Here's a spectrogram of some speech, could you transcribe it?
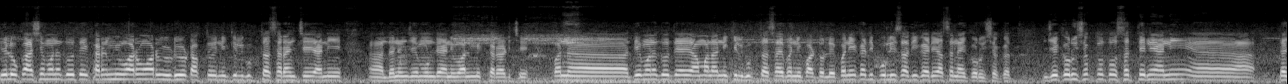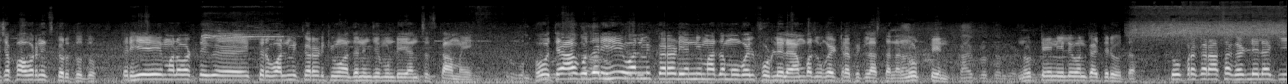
ते लोक असे म्हणत होते कारण मी वारंवार व्हिडिओ टाकतोय निखिल गुप्ता सरांचे आणि धनंजय मुंडे आणि वाल्मिक कराडचे. पण ते म्हणत होते आम्हाला निखिल गुप्ता साहेबांनी पाठवले पण एखादी पोलीस अधिकारी असं नाही करू शकत. जे करू शकतो तो सत्तेने आणि त्याच्या पावरनेच करतो तो. तर हे मला वाटतं एकतर वाल्मिक कराड किंवा धनंजय मुंडे यांचंच काम आहे. हो त्या अगोदरही वाल्मिक कराड यांनी माझा मोबाईल फोडलेला आहे. अंबाजोगाई ट्रॅफिकला असताना नोट टेन काय प्रकार? नोट टेन इलेवन काहीतरी होता. तो प्रकार असा घडलेला की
